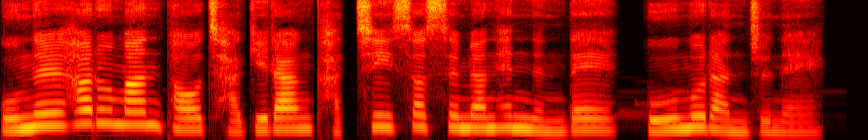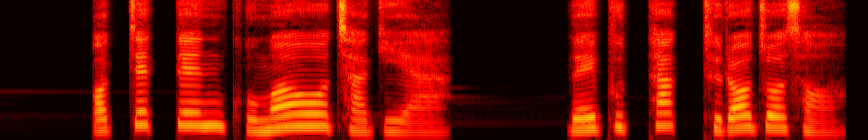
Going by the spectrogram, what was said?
오늘 하루만 더 자기랑 같이 있었으면 했는데 도움을 안 주네. 어쨌든 고마워 자기야. 내 부탁 들어줘서.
